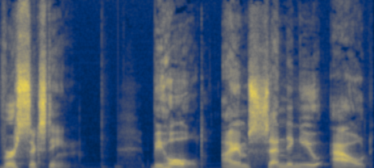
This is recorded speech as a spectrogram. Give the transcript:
Verse 16 Behold, I am sending you out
